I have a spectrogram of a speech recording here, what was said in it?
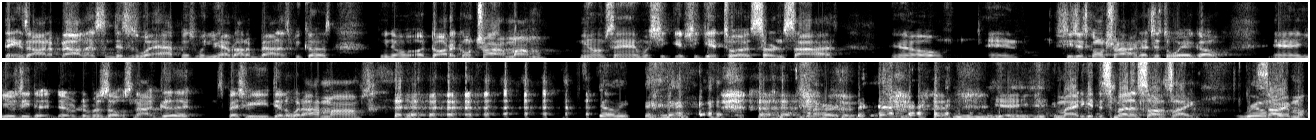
things yeah. are out of balance. And this is what happens when you have it out of balance because you know a daughter gonna try her mama. You know what I'm saying? When she if she get to a certain size, you know, and she's just gonna try. That's just the way it go. And usually the, the, the result's not good especially you're dealing with our moms. Tell me, it's gonna hurt. yeah, you, you, might have to get the smelling sauce. Like, real sorry, mo-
